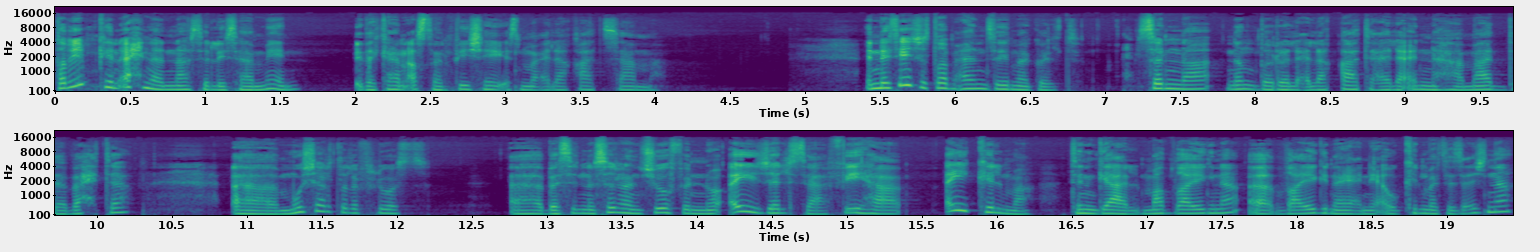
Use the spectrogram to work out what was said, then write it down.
طب يمكن إحنا الناس اللي سامين إذا كان أصلا في شيء اسمه علاقات سامة؟ النتيجة طبعا زي ما قلت صرنا ننظر العلاقات على أنها مادة بحتة آه مو شرط الفلوس آه بس إنه صرنا نشوف إنه أي جلسة فيها أي كلمة تنقال ما تضايقنا آه، تضايقنا يعني أو كلمة تزعجنا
